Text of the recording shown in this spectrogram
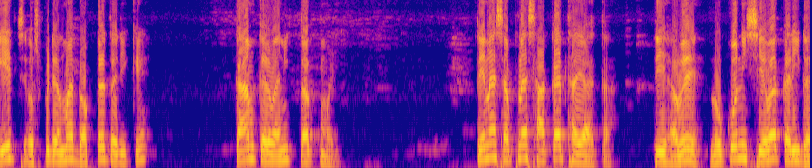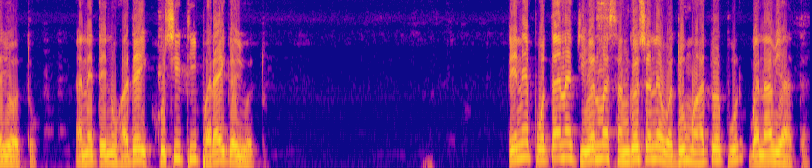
એ જ હોસ્પિટલમાં ડૉક્ટર તરીકે કામ કરવાની તક મળી. તેના સપના સાકાર થયા હતા. તે હવે લોકોની સેવા કરી રહ્યો હતો. અને તેનું હૃદય ખુશીથી ભરાઈ ગયું હતું. તેને પોતાના જીવનમાં સંઘર્ષોને વધુ મહત્વપૂર્ણ બનાવ્યા હતા.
